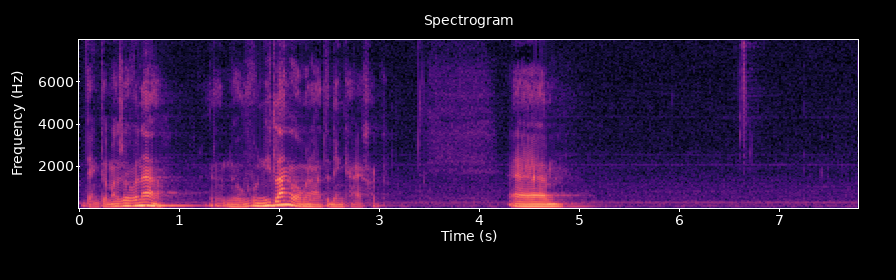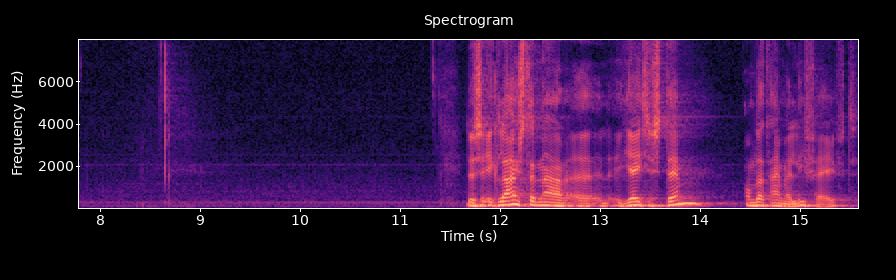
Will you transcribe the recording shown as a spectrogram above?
Denk er maar eens over na. Daar hoeven we niet lang over na te denken eigenlijk. Uh, dus ik luister naar uh, Jezus' stem, omdat hij mij lief heeft.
